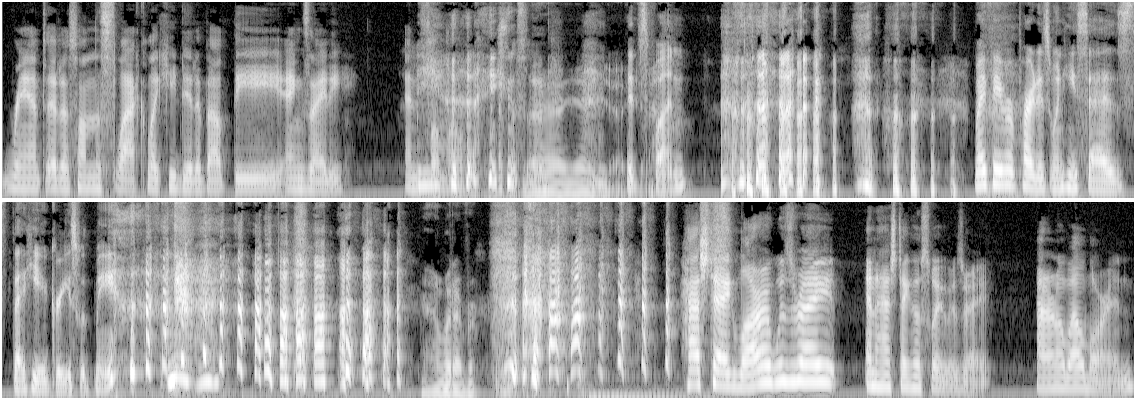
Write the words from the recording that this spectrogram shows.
rant at us on the Slack like he did about the anxiety and FOMO episode. Yeah, yeah, yeah. It's yeah. fun. My favorite part is when he says that he agrees with me yeah, whatever. hashtag Lara was right and hashtag Josue was right. I don't know about Lauren.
